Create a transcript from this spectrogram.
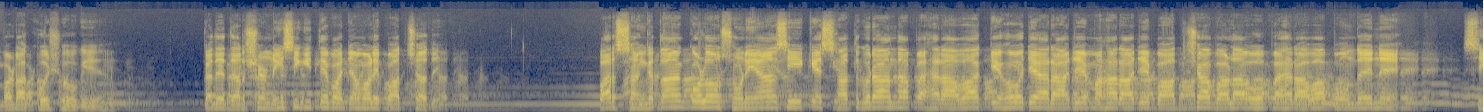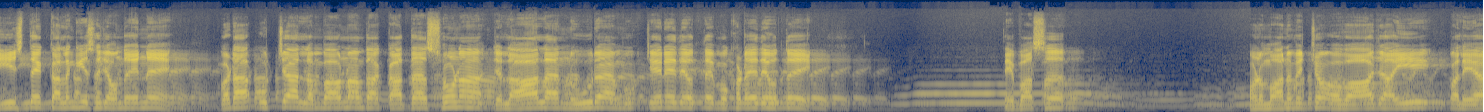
ਬੜਾ ਖੁਸ਼ ਹੋ ਗਿਆ। ਕਦੇ ਦਰਸ਼ਨ ਨਹੀਂ ਸੀ ਕੀਤੇ ਬਾਜਾਂ ਵਾਲੇ ਪਾਤਸ਼ਾਹ ਦੇ। ਪਰ ਸੰਗਤਾਂ ਕੋਲੋਂ ਸੁਣਿਆ ਸੀ ਕਿ ਸਤਿਗੁਰਾਂ ਦਾ ਪਹਿਰਾਵਾ ਕਿਹੋ ਜਿਹਾ ਰਾਜੇ ਮਹਾਰਾਜੇ ਬਾਦਸ਼ਾਹ ਵਾਲਾ ਉਹ ਪਹਿਰਾਵਾ ਪਾਉਂਦੇ ਨੇ, ਸੀਸ ਤੇ ਕਲੰਗੀ ਸਜਾਉਂਦੇ ਨੇ, ਬੜਾ ਉੱਚਾ ਲੰਬਾ ਉਹਨਾਂ ਦਾ ਕੱਦ ਹੈ, ਸੋਹਣਾ ਜਲਾਲ ਹੈ, ਨੂਰ ਹੈ ਚਿਹਰੇ ਦੇ ਉੱਤੇ, ਮੁਖੜੇ ਦੇ ਉੱਤੇ। ਤੇ ਬਸ ਹੁਣ ਮਨ ਵਿੱਚੋਂ ਆਵਾਜ਼ ਆਈ, ਭਲਿਆ,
